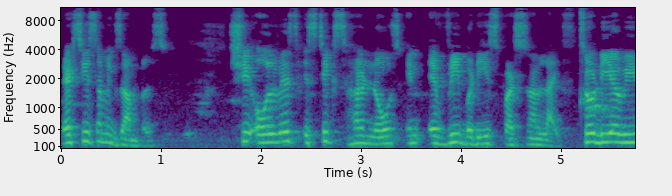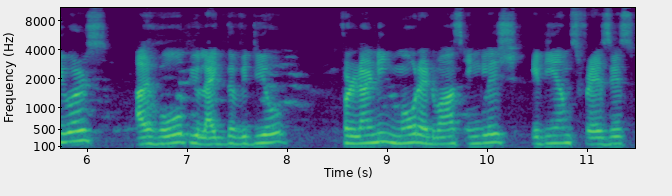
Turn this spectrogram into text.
Let's see some examples. She always sticks her nose in everybody's personal life. So dear viewers, I hope you like the video. For learning more advanced English, idioms, phrases,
